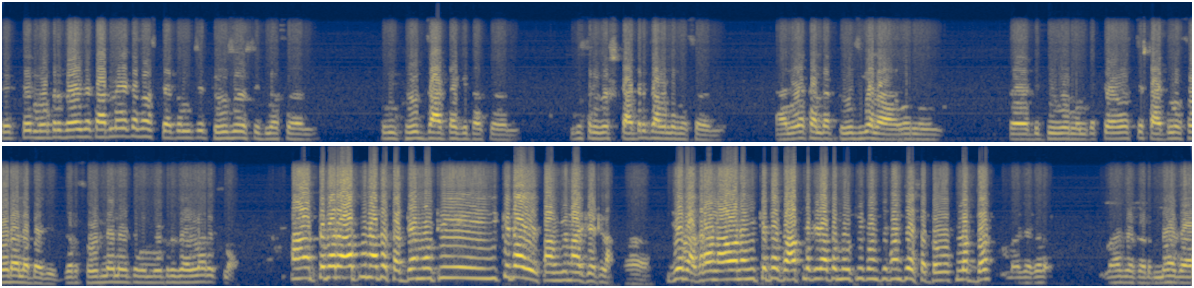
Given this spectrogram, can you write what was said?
ते- ते मोटर जळायचं कारण एकच असतं तुमचे फ्यूज व्यवस्थित नसेल तुम्ही फ्यूज जात टाकीत असेल दुसरी गोष्ट स्टार्टर चांगलं नसेल आणि एखादा फ्यूज गेला वरून डीपी वरून तर त्यावेळेस ते स्टार्टिंग सोडायला पाहिजे. जर सोडलं नाही तर मोटर जळणारच ना हा, तर बरं आपण आता सध्या मोठी विकत आहे सांगली मार्केटला जे भद्रा नावानं विकत आहे आपल्याकडे आता मोठी कोणती कोणती असतात? उपलब्ध? माझ्याकडे माझ्याकडे मेगा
